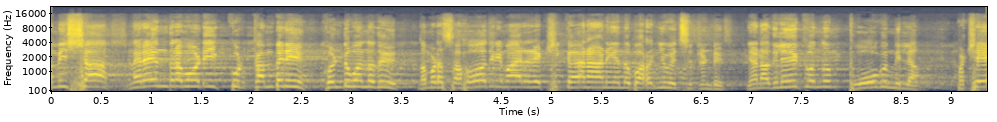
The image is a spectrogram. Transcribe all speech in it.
അമിത്ഷാ നരേന്ദ്രമോദി കമ്പനി കൊണ്ടുവന്നത് നമ്മുടെ സഹോദരിമാരെ രക്ഷിക്കാനാണ് എന്ന് പറഞ്ഞു വെച്ചിട്ടുണ്ട്. ഞാൻ അതിലേക്കൊന്നും പോകുന്നില്ല. പക്ഷേ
